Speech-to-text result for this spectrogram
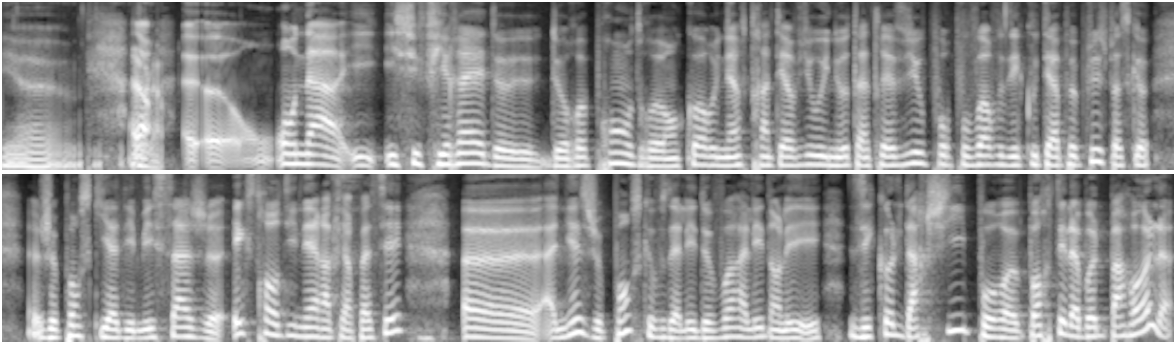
et euh, Alors, voilà. euh, on a, il, il suffirait de, de, reprendre encore une autre interview, une autre interview pour pouvoir vous écouter un peu plus parce que je pense qu'il y a des messages extraordinaires à faire passer. Euh, Agnès, je pense que vous allez devoir aller dans les écoles d'archi pour euh, porter la bonne parole.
